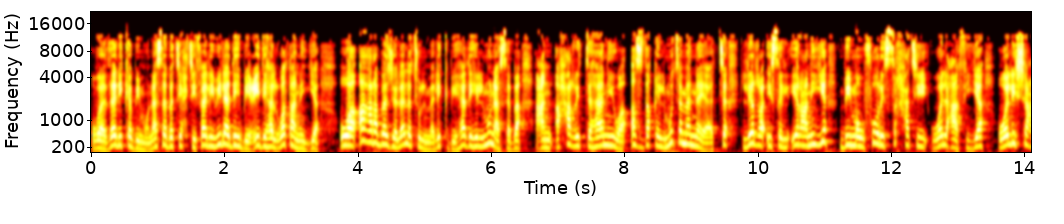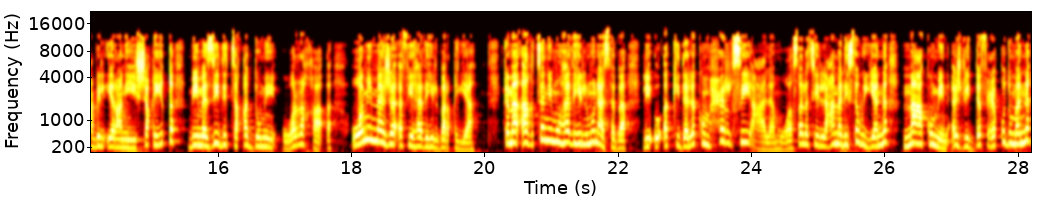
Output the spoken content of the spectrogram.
وذلك بمناسبة احتفال بلاده بعيدها الوطني. وأعرب جلالة الملك بهذه المناسبة عن أحر التهاني وأصدق المتمنيات للرئيس الإيراني بموفور الصحة والعافية وللشعب الإيراني الشقيق بمزيد التقدم والرخاء. ومما جاء في هذه البرقية كما أغتنم هذه المناسبة لأؤكد لكم حرصي على مواصلة العمل سويا معكم من أجل الدفع قدما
